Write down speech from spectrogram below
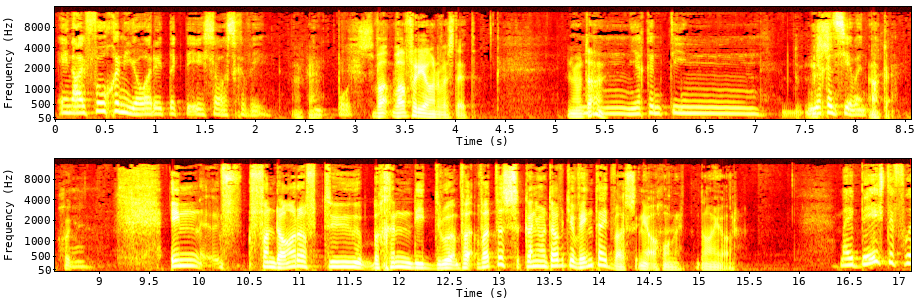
en daai volgende jaar het ek die SA's gewen Okay. in Wat wat vir jaar was dit? Nou onthou. Mm, 1979 Okay, goed. Ja. En v- van daar af toe begin die droom. Wat, wat was kan jy onthou wat jou wentyd was in die 800 daai jaar? My beste voor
